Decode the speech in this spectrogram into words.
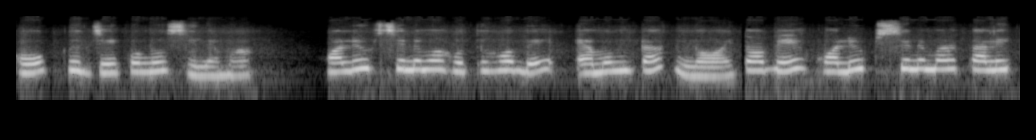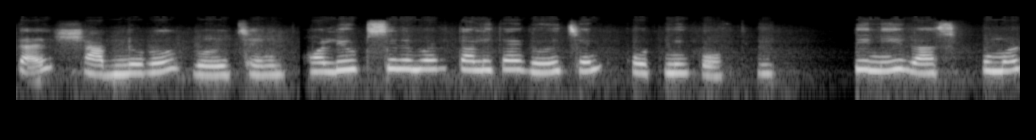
হোক যে কোনো সিনেমা। হলিউড সিনেমা হতে হবে এমনটা নয়। তবে হলিউড সিনেমার তালিকায় শাবনূরও রয়েছেন। হলিউড সিনেমার তালিকায় রয়েছেন কোটনি কফি তিনি রাজকুমার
